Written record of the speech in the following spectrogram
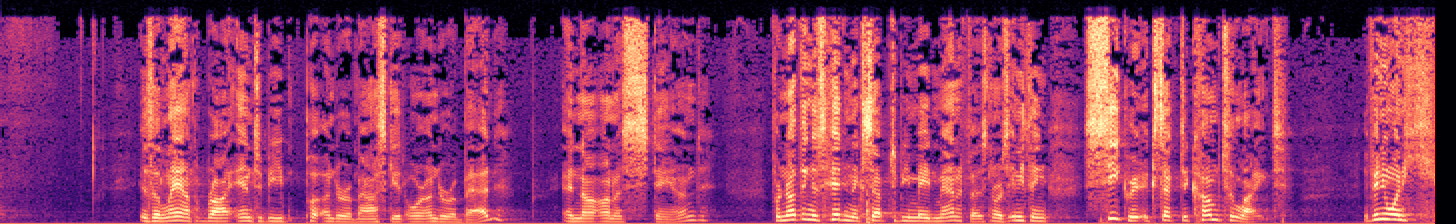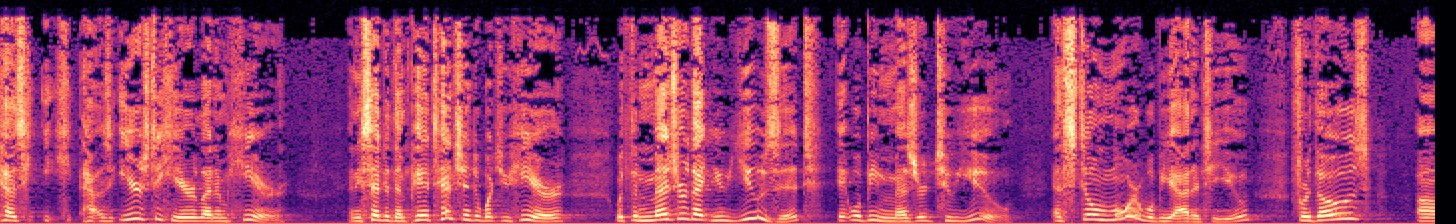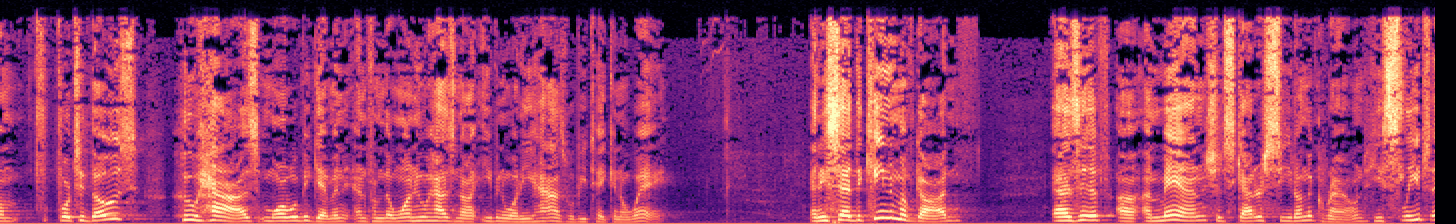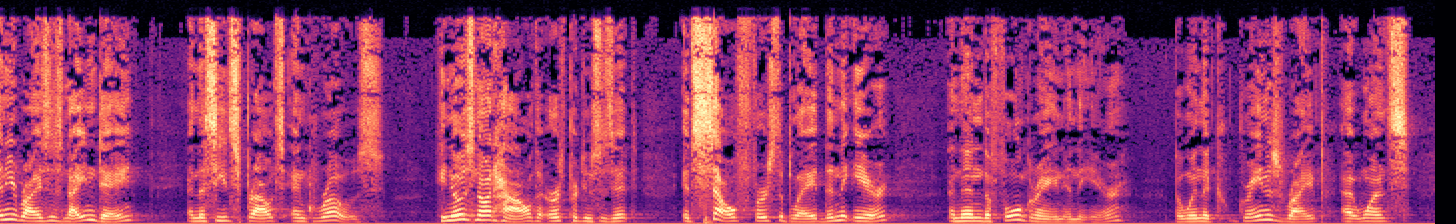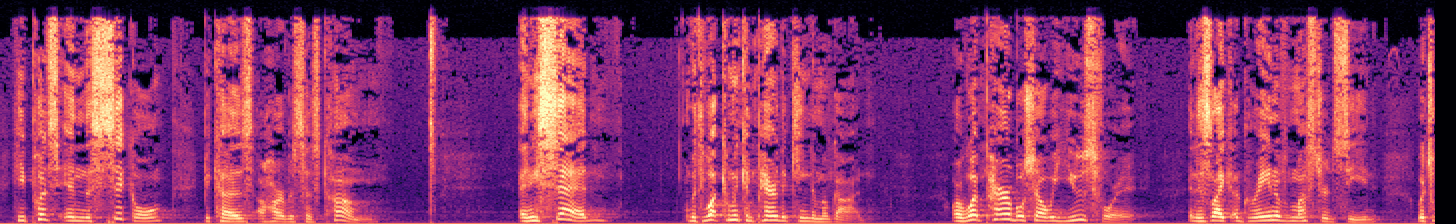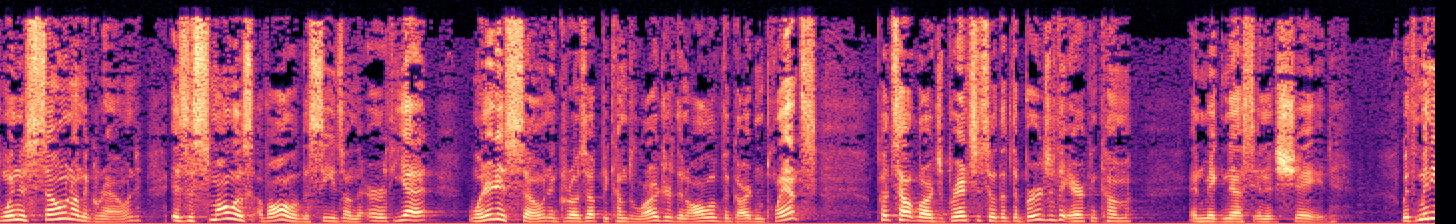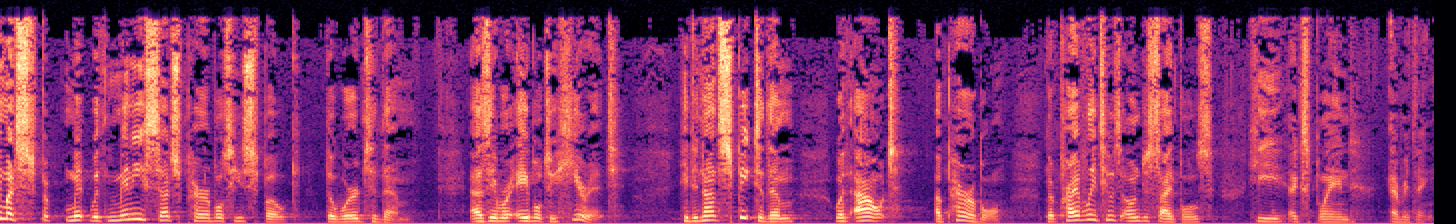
is a lamp brought in to be put under a basket or under a bed, and not on a stand. For nothing is hidden except to be made manifest, nor is anything secret except to come to light. If anyone has, has ears to hear, let him hear. And he said to them, Pay attention to what you hear. With the measure that you use it, it will be measured to you, and still more will be added to you. For those, um, for to those who has, more will be given, and from the one who has not, even what he has will be taken away. And he said, The kingdom of God, as if uh, a man should scatter seed on the ground, he sleeps and he rises night and day, and the seed sprouts and grows. He knows not how the earth produces it itself, first the blade, then the ear, and then the full grain in the ear. But when the grain is ripe, at once he puts in the sickle because a harvest has come. And he said, With what can we compare the kingdom of God? Or what parable shall we use for it? It is like a grain of mustard seed, which when is sown on the ground is the smallest of all of the seeds on the earth, yet when it is sown, it grows up, becomes larger than all of the garden plants, puts out large branches so that the birds of the air can come and make nests in its shade. With many, much, with many such parables he spoke the word to them, as they were able to hear it. He did not speak to them without a parable, but privately to his own disciples he explained everything.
